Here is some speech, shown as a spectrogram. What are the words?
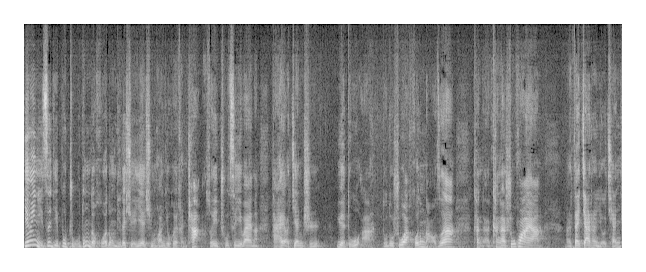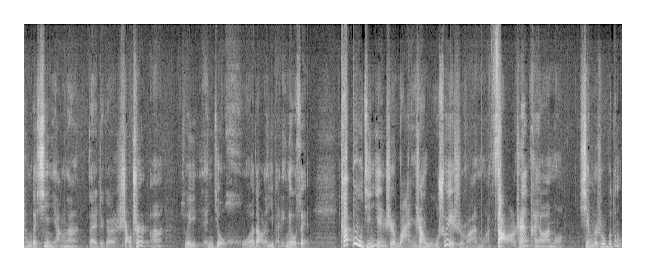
因为你自己不主动的活动，你的血液循环就会很差，所以除此以外呢，他还要坚持阅读啊，读读书啊，活动脑子啊，看看看看书画呀，呃，再加上有虔诚的信仰呢，在这个少吃啊，所以人就活到了一百零六岁。他不仅仅是晚上午睡时候按摩，早晨还要按摩，醒的时候不动，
